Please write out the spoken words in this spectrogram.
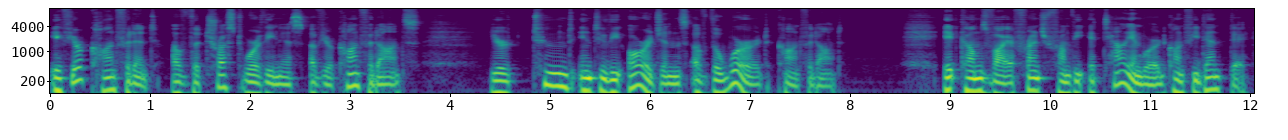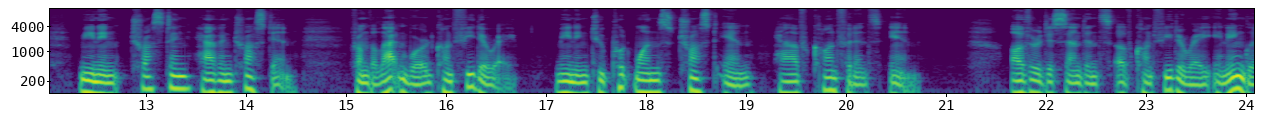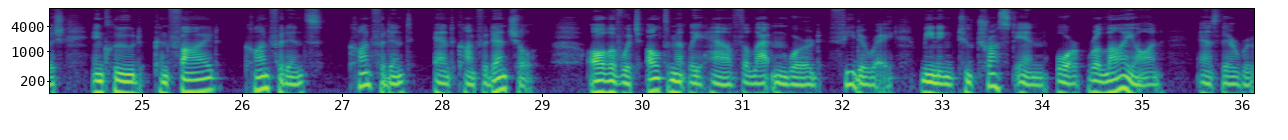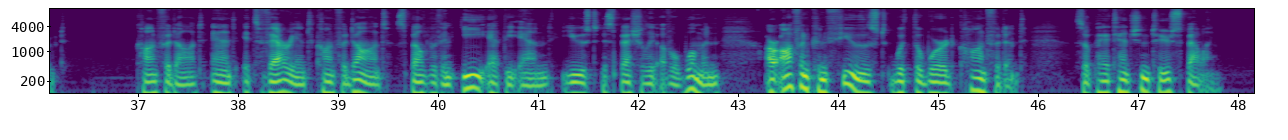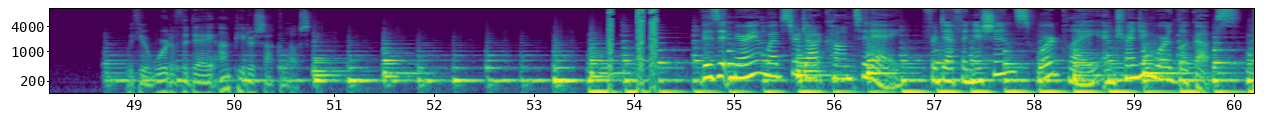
If you're confident of the trustworthiness of your confidants, you're tuned into the origins of the word confidant. It comes via French from the Italian word confidente, meaning trusting, having trust in, from the Latin word confidere, meaning to put one's trust in, have confidence in. Other descendants of confidere in English include confide, confidence, confident, and confidential, all of which ultimately have the Latin word fidere, meaning to trust in or rely on, as their root confidant and its variant confidante, spelled with an E at the end, used especially of a woman, are often confused with the word confident, so pay attention to your spelling. With your word of the day, I'm Peter Sokolowski. Visit Merriam-Webster.com today for definitions, wordplay, and trending word lookups.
